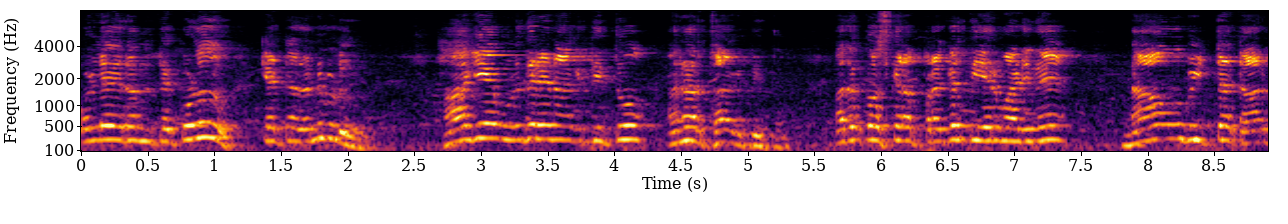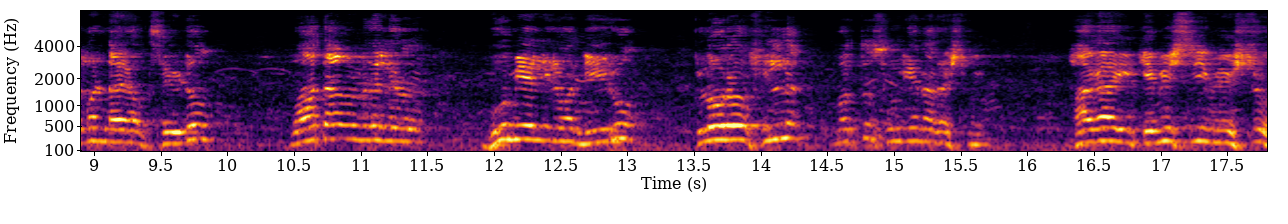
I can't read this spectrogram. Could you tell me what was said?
ಒಳ್ಳೆಯದನ್ನು ತೆಕ್ಕೊಳ್ಳೋದು ಕೆಟ್ಟದನ್ನು ಬಿಡುವುದು. ಹಾಗೆಯೇ ಉಳಿದರೇನಾಗುತ್ತಿತ್ತು ಅನರ್ಥ ಆಗುತ್ತಿತ್ತು ಅದಕ್ಕೋಸ್ಕರ ಪ್ರಕೃತಿ ಏನು ಮಾಡಿದೆ? ನಾವು ಬಿಟ್ಟ ಕಾರ್ಬನ್ ಡೈಆಕ್ಸೈಡು ವಾತಾವರಣದಲ್ಲಿರೋ ಭೂಮಿಯಲ್ಲಿರುವ ನೀರು ಕ್ಲೋರೋಫಿಲ್ ಮತ್ತು ಸೂರ್ಯನ ರಶ್ಮಿ. ಹಾಗಾಗಿ ಕೆಮಿಸ್ಟ್ರಿ ಮೇಷ್ಟ್ರು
